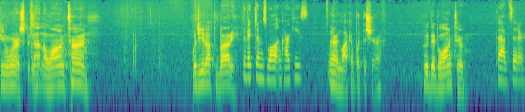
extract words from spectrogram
Seen worse, but not in a long time. What'd you get off the body? The victim's wallet and car keys. They're in lockup with the sheriff. Who'd they belong to? Thad Sitter.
